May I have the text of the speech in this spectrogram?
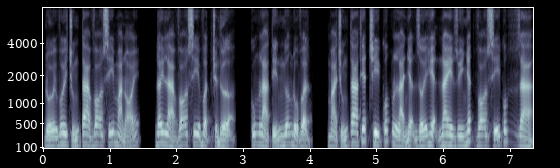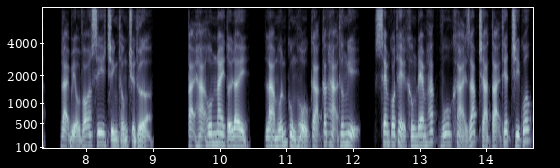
đối với chúng ta võ sĩ mà nói, đây là võ sĩ vật truyền thừa, cũng là tín ngưỡng đồ vật, mà chúng ta thiết chi quốc là nhận giới hiện nay duy nhất võ sĩ quốc gia, đại biểu võ sĩ chính thống truyền thừa. Tại hạ hôm nay tới đây, là muốn cùng hổ cả các hạ thương nghị, xem có thể không đem hắc vũ khải giáp trả tại thiết chi quốc.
